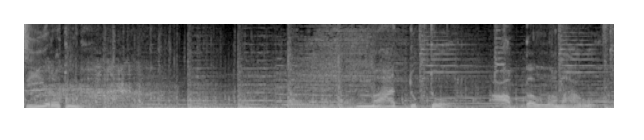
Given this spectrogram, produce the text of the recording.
سيرتنا مع الدكتور عبد الله معروف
